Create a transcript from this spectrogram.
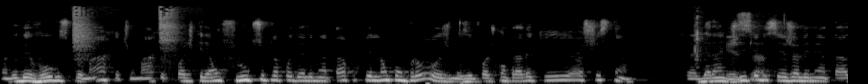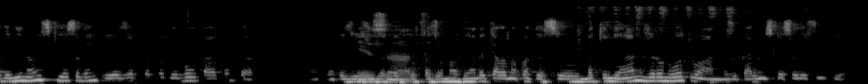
Quando eu devolvo isso para o marketing, o marketing pode criar um fluxo para poder alimentar, porque ele não comprou hoje, mas ele pode comprar daqui a X tempo. Para garantir Exato. que ele seja alimentado ali, não esqueça da empresa para poder voltar a comprar. Quantas vezes Exato. já tentou fazer uma venda que ela não aconteceu naquele ano, gerou no outro ano, mas o cara não esqueceu da sua empresa.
